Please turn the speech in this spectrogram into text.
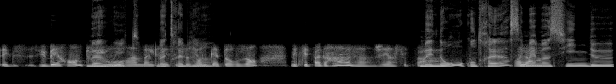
exubérante Bah toujours, oui, hein, malgré très ses bien. 74 ans. Mais c'est pas grave, c'est pas. Mais non, au contraire, c'est même un signe de.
